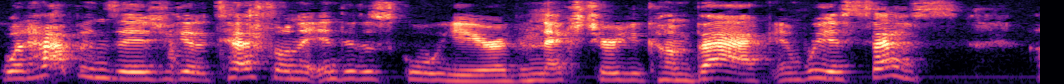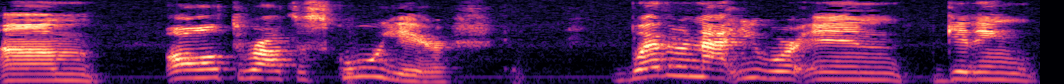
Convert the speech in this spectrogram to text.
what happens is you get a test on the end of the school year. The next year you come back and we assess um, all throughout the school year whether or not you were in getting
